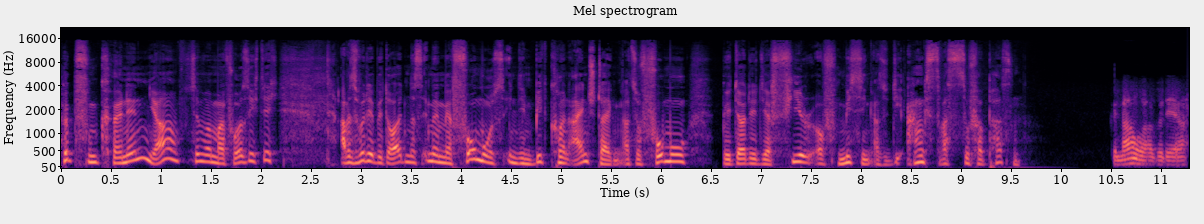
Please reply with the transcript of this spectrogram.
hüpfen können. Ja, sind wir mal vorsichtig. Aber es würde bedeuten, dass immer mehr FOMOs in den Bitcoin einsteigen. Also FOMO bedeutet ja Fear of Missing, also die Angst, was zu verpassen. Genau, also der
